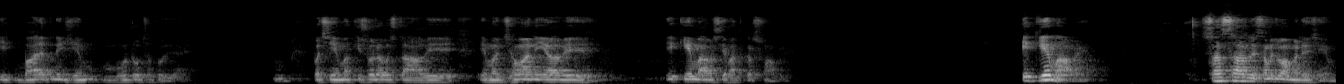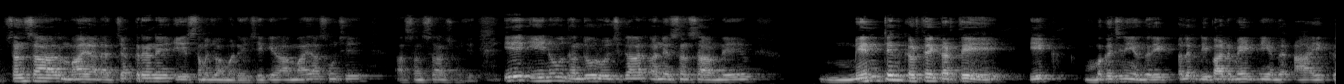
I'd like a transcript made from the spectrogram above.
એક બાળકની જેમ મોટો થતો જાય. પછી એમાં કિશોરાવસ્થા આવે, એમાં જવાની આવે, એ કેમ આવશે વાત કરશું આપણે. એ કેમ આવે? સંસારને સમજવા મળે છે એમ. સંસાર માયાના ચક્રને એ સમજવા મળે છે કે આ માયા શું છે? આ સંસાર શું છે? એ એનો ધંધો, રોજગાર અને સંસારને મેન્ટેન કરતે કરતે એક મગજની અંદર, એક અલગ ડિપાર્ટમેન્ટની અંદર આ એક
